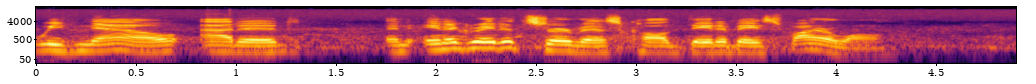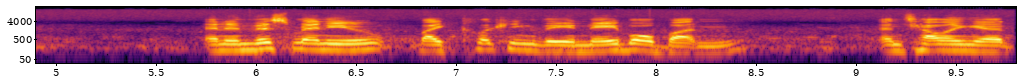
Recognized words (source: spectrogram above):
we've now added an integrated service called Database Firewall. And in this menu, by clicking the enable button and telling it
